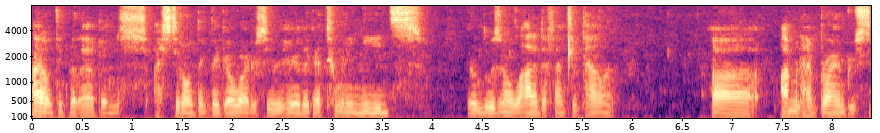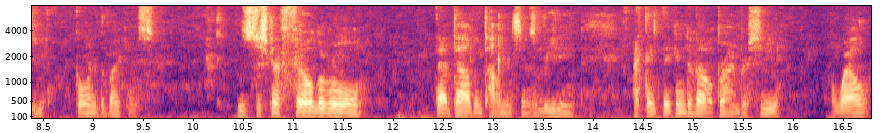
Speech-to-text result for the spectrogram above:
I don't think that happens. I still don't think they go wide receiver here. They got too many needs. They're losing a lot of defensive talent. Uh, I'm gonna have Bryan Bresee going to the Vikings. He's just gonna fill the role that Dalvin Tomlinson is leading. I think they can develop Bryan Bresee well.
